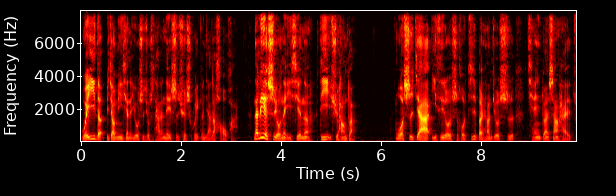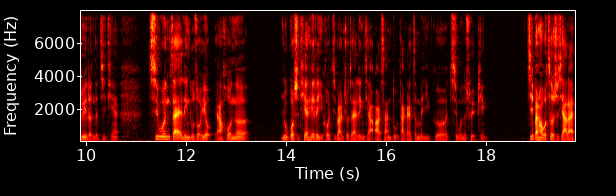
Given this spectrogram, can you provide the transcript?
唯一的比较明显的优势就是它的内饰确实会更加的豪华。那劣势有哪一些呢？第一，续航短。我试驾 EC6 的时候，基本上就是前一段上海最冷的几天，气温在零度左右。然后呢，如果是天黑了以后，基本上就在零下二三度，大概这么一个气温的水平。基本上我测试下来，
